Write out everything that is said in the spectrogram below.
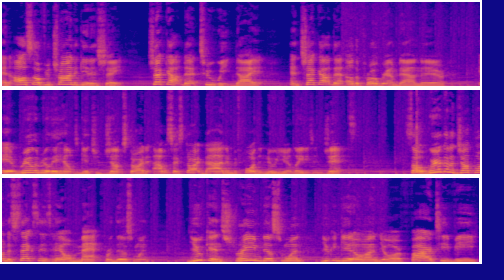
And also, if you're trying to get in shape, check out that two-week diet and check out that other program down there. It really, really helps get you jump started. I would say start dieting before the new year, ladies and gents. So we're gonna jump on the Sexy as Hell Mac for this one. You can stream this one. You can get on your Fire TV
